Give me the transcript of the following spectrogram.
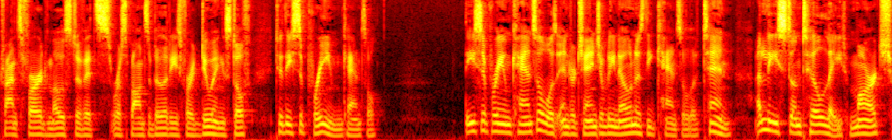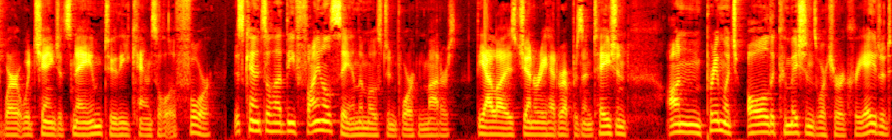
transferred most of its responsibilities for doing stuff to the Supreme Council. The Supreme Council was interchangeably known as the Council of Ten, at least until late March, where it would change its name to the Council of Four. This council had the final say in the most important matters. The Allies generally had representation on pretty much all the commissions which were created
